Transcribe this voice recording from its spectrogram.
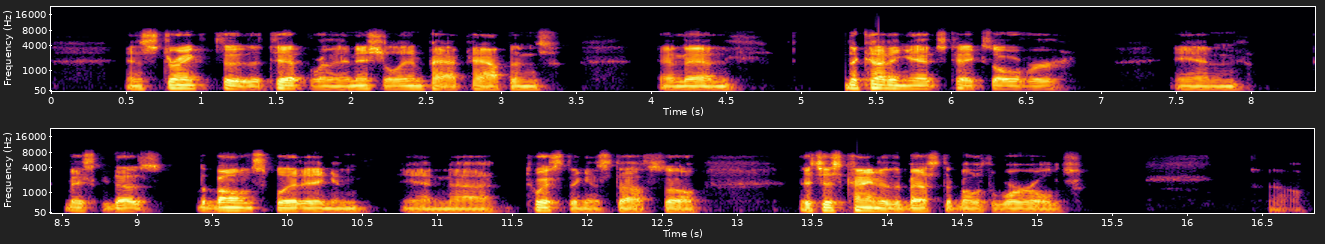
and strength to the tip where the initial impact happens. And then the cutting edge takes over and basically does the bone splitting and and uh, twisting and stuff. So it's just kind of the best of both worlds. So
